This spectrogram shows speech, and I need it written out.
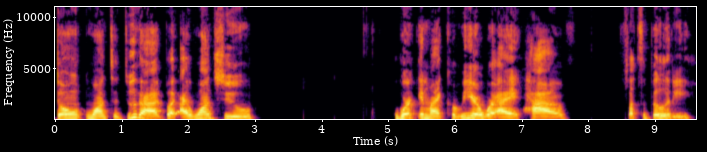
don't want to do that, but I want to work in my career where I have flexibility.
